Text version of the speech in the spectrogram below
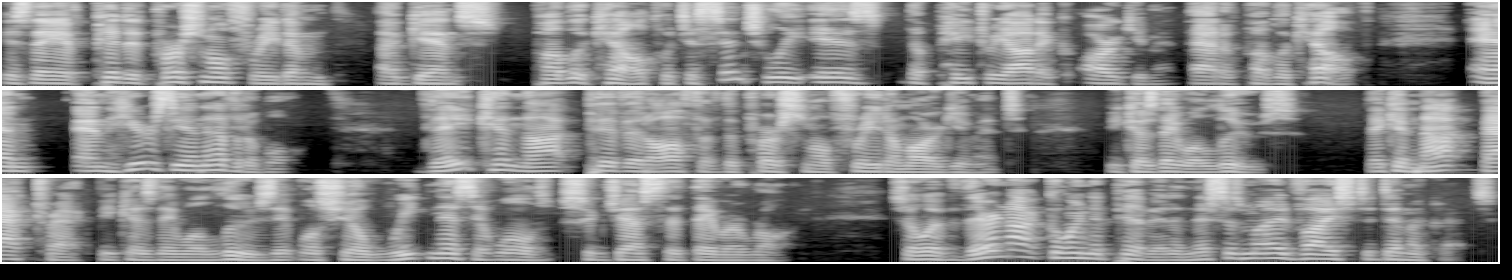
is they have pitted personal freedom against public health, which essentially is the patriotic argument, that of public health. And, and here's the inevitable they cannot pivot off of the personal freedom argument because they will lose. They cannot backtrack because they will lose. It will show weakness. It will suggest that they were wrong. So if they're not going to pivot, and this is my advice to Democrats,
